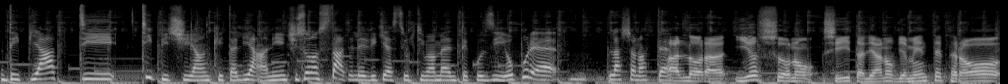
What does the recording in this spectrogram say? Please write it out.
dei piatti tipici anche italiani? Ci sono state le richieste ultimamente così oppure lasciano a te? Allora, io sono sì italiano ovviamente, però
